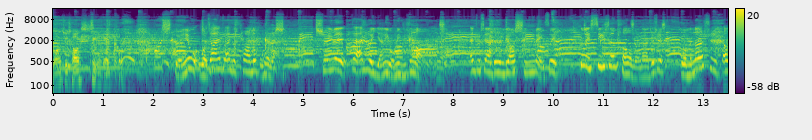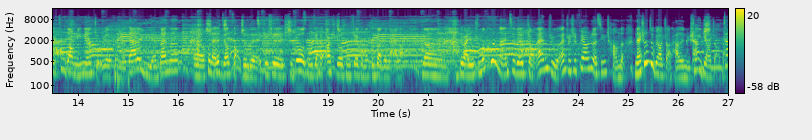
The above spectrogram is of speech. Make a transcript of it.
我要去超市里面口。对，因为我我叫安住，安住通常都不会来。就因为在安住的眼里，我们已经是老人了。安住现在都是撩新妹，所以各位新生朋友们呢，就是我们呢是要住到明年九月份的。大家的语言班呢，呃，会来的比较早，对不对？就是十周的同学还有二十周的同学，可能很早就来了。那对吧？有什么困难记得找安住，安住是非常热心肠的。男生就不要找他了，女生一定要找他。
